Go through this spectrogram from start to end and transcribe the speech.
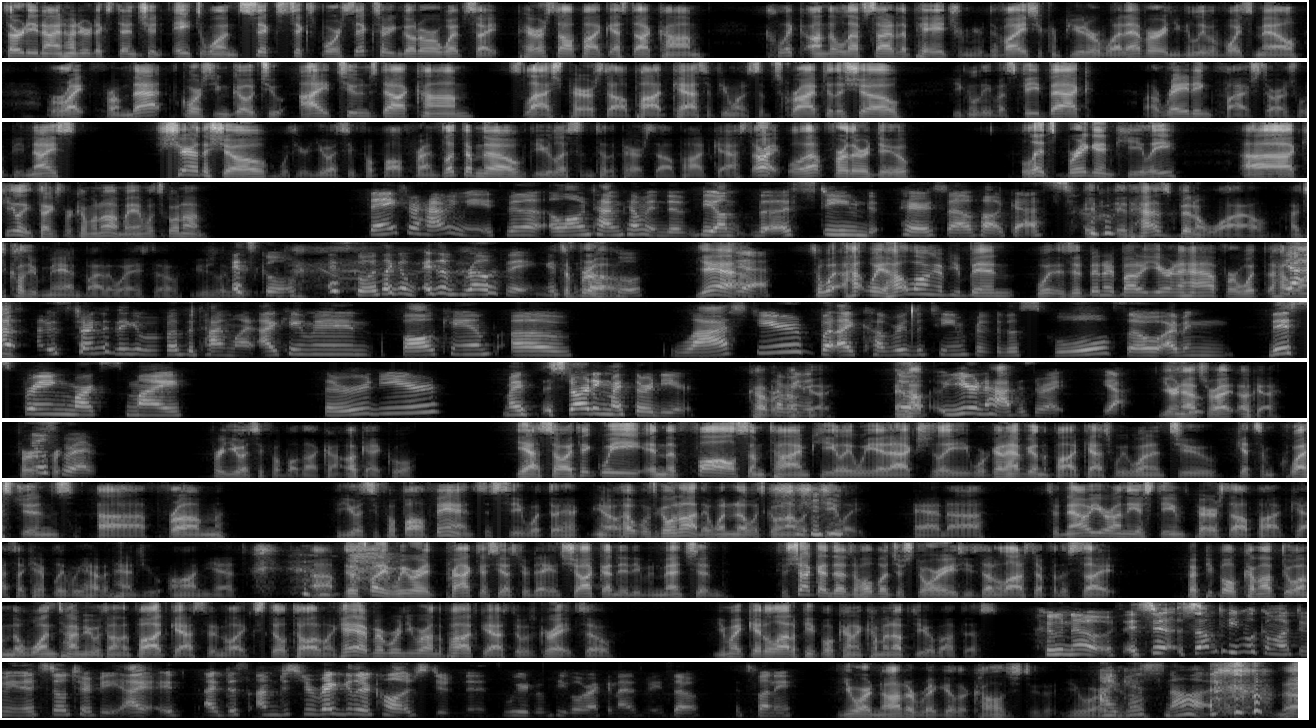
3900 extension 816 646, or you can go to our website, peristylepodcast.com. Click on the left side of the page from your device, your computer, whatever, and you can leave a voicemail right from that. Of course, you can go to itunes.com slash peristyle podcast if you want to subscribe to the show. You can leave us feedback, a rating, five stars would be nice. Share the show with your USC football friends. Let them know that you listen to the Peristyle podcast. All right. Well, without further ado, let's bring in Keely. Uh, Keely, thanks for coming on, man. What's going on? Thanks for having me. It's been a, a long time coming to be on the esteemed Peristyle podcast. it, it has been a while. I just called you man, by the way. So usually we... it's cool. It's cool. It's like a it's a bro thing. It's, it's a bro. It's cool. Yeah. Yeah. So what? How, wait, how long have you been? What has it been? About a year and a half, or what? How yeah, long? I, I was trying to think about the timeline. I came in fall camp of last year, but I covered the team for the school, so I've been. This spring marks my third year. My starting my third year. Cover. Okay. And So how, a year and a half is right. Yeah. year and a half's right. Okay. For Feels for, forever. for USCFootball.com. Okay, cool. Yeah, so I think we in the fall sometime, Keely, we had actually we're gonna have you on the podcast. We wanted to get some questions uh, from the USC football fans to see what the heck you know what's going on. They want to know what's going on with Keely, and uh, so now you're on the esteemed Peristyle podcast. I can't believe we haven't had you on yet. Um, it was funny. We were at practice yesterday, and Shotgun had even mentioned. So Shotgun does a whole bunch of stories. He's done a lot of stuff for the site. But people come up to him the one time he was on the podcast and like still tell him like, "Hey, I remember when you were on the podcast. It was great." So you might get a lot of people kind of coming up to you about this. Who knows? It's just, some people come up to me and it's still trippy. I it, I just I'm just your regular college student and it's weird when people recognize me. So it's funny. You are not a regular college student. You are. I you know, guess not. no.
